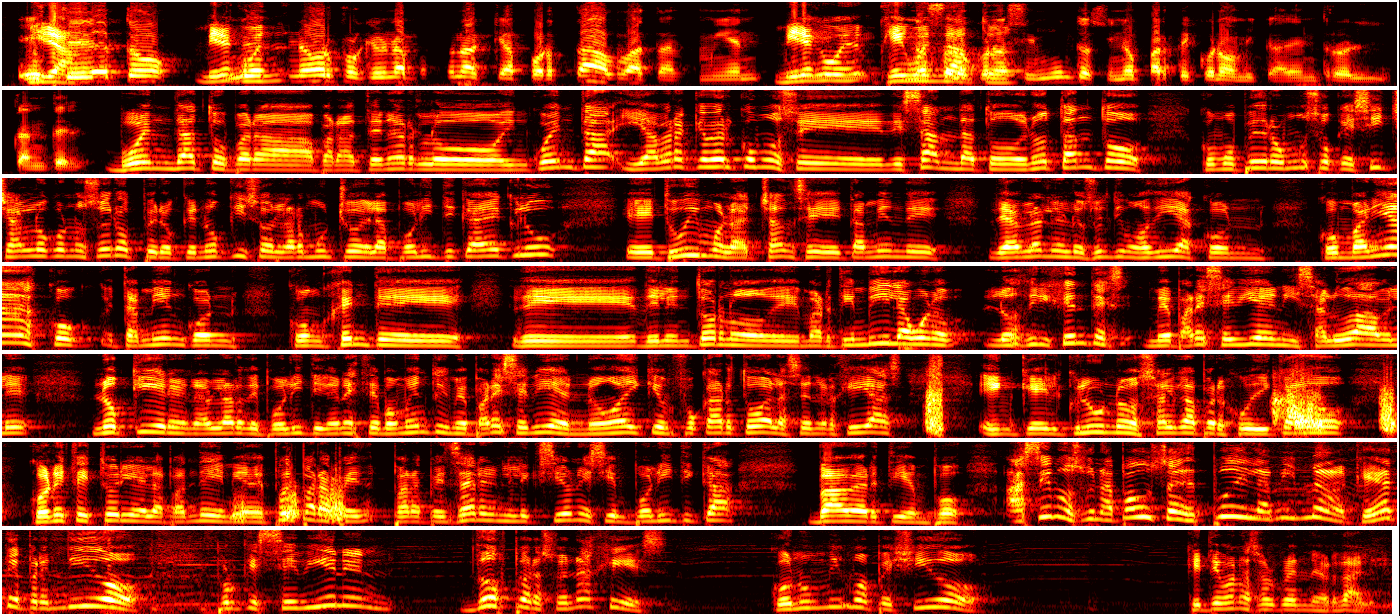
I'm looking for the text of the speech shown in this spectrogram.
Este dato mira no menor porque era una persona que aportaba también mira qué no solo conocimiento, sino parte económica dentro del plantel. Buen dato para, tenerlo en cuenta y habrá que ver cómo se desanda todo, no tanto como Pedro Muso que sí charló con nosotros, pero que no quiso hablar mucho de la política del club. Eh, tuvimos la chance también de, hablar en los últimos días con, con Bañasco, también con, con gente del entorno de Martín Vila. Bueno, los dirigentes me parece bien y saludable, no quieren hablar de política en este momento y me parece bien, no hay que enfocar todas las energías en que el club no salga perjudicado con esta historia de la pandemia. Después para, para pensar en elecciones y en política va a haber tiempo. Hacemos una pausa después de la misma, quédate prendido porque se vienen dos personajes con un mismo apellido que te van a sorprender, dale.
